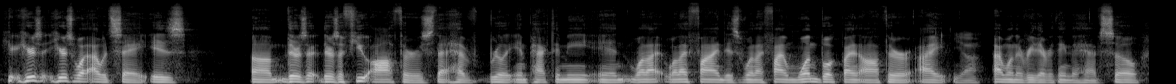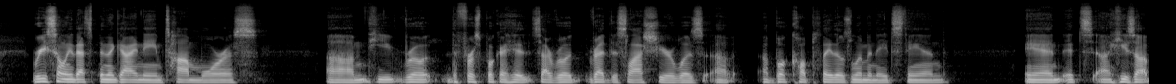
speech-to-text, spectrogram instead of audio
Here, here's here's what I would say is um, there's a there's a few authors that have really impacted me, and what I what I find is when I find one book by an author, I Yeah. I want to read everything they have. So recently, that's been a guy named Tom Morris. Um, he wrote the first book I hit, I wrote read this last year was a, a book called Plato's Lemonade Stand, and it's uh, he's a,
